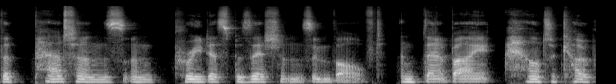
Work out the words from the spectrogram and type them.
the patterns and predispositions involved and thereby how to cope.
